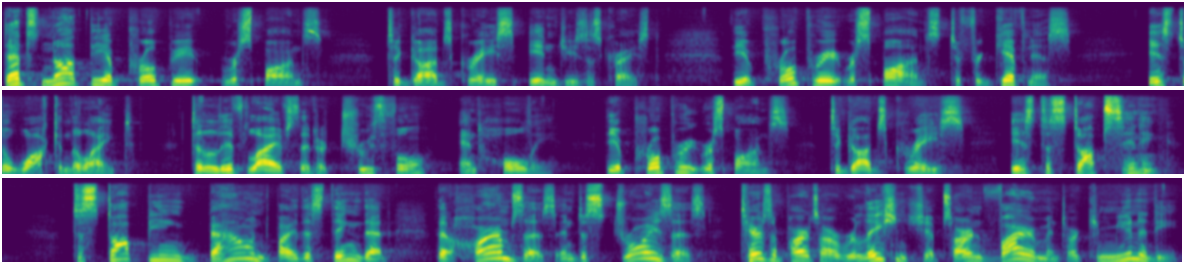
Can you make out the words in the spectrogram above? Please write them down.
That's not the appropriate response to God's grace in Jesus Christ. The appropriate response to forgiveness is to walk in the light, to live lives that are truthful and holy. The appropriate response to God's grace is to stop sinning, to stop being bound by this thing that, that harms us and destroys us, tears apart our relationships, our environment, our community,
